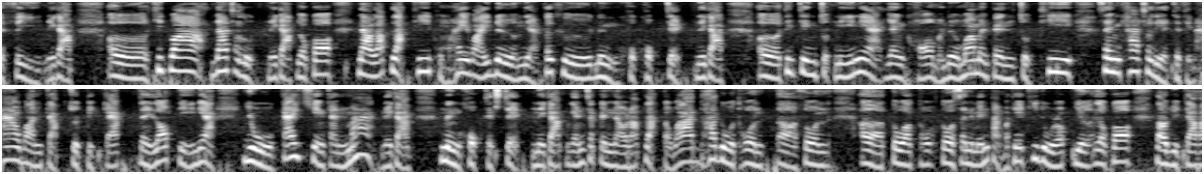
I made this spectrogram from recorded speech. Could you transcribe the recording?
1674นะครับเออคิดว่าน่าจะหลุดนะครับแล้วก็แนวรับหลักที่ผมให้ไว้เดิมเนี่ยก็คือ 1667นะครับเออจริง ๆ จุดนี้เนี่ยยังคอเหมือนเดิมว่ามันเป็นจุดที่เส้นค่าเฉลี่ย 75 วันกับจุดปิดแกลบในรอบนี้เนี่ยอยู่ใกล้เคียงกันมากนะครับ1677นะครับงั้นจะเป็นแนวรับหลักแต่ว่าถ้าดูโทนเอ่อโซนเอ่อตัวตัวตัวเซนิเมนต์ต่างประเทศที่ดูรบเยอะ แล้วก็เราหยุดยาว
